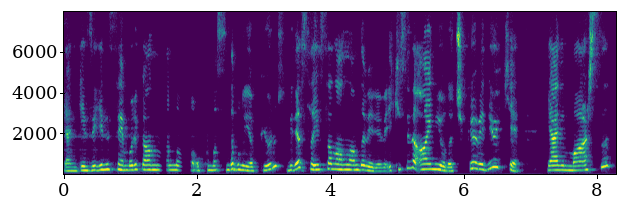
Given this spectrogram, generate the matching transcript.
Yani gezegenin sembolik anlamı okumasında bunu yapıyoruz. Bir de sayısal anlamda veriyor ve ikisi de aynı yola çıkıyor ve diyor ki yani Mars'ı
